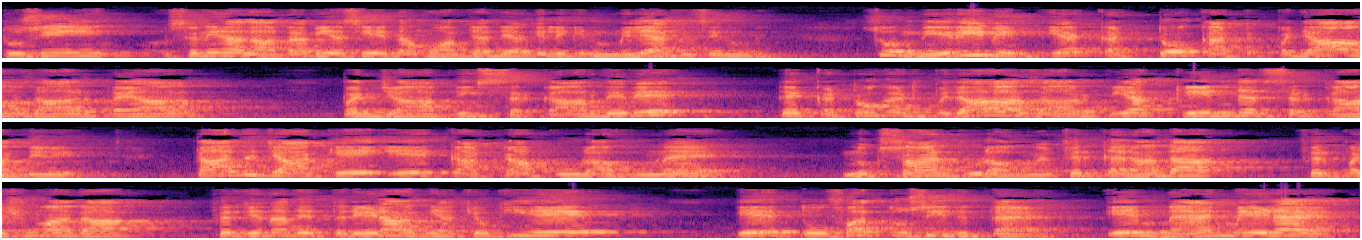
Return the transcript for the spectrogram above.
ਤੁਸੀਂ ਸੁਨੇਹਾ ਲਾਤਾ ਵੀ ਅਸੀਂ ਇੰਨਾ ਮੁਆਵਜ਼ਾ ਦੇਾਂਗੇ ਲੇਕਿਨ ਮਿਲਿਆ ਕਿਸੇ ਨੂੰ ਨਹੀਂ। ਸੋ ਮੇਰੀ ਬੇਨਤੀ ਹੈ ਘੱਟੋ ਘੱਟ 50000 ਰੁਪਇਆ ਪੰਜਾਬ ਦੀ ਸਰਕਾਰ ਦੇਵੇ ਤੇ ਘੱਟੋ ਘੱਟ 50000 ਰੁਪਇਆ ਕੇਂਦਰ ਸਰਕਾਰ ਦੇਵੇ। ਤਦ ਜਾ ਕੇ ਇਹ ਘਾਟਾ ਪੂਰਾ ਹੋਣਾ ਹੈ, ਨੁਕਸਾਨ ਪੂਰਾ ਹੋਣਾ ਫਿਰ ਘਰਾਂ ਦਾ, ਫਿਰ ਪਸ਼ੂਆਂ ਦਾ, ਫਿਰ ਜਿਨ੍ਹਾਂ ਦੇ ਤਰੇੜਾਂ ਆ ਗਈਆਂ, ਕਿਉਂਕਿ ਇਹ ਇਹ ਤੋਹਫਾ ਤੁਸੀਂ ਦਿੱਤਾ ਹੈ, ਇਹ ਮੈਨ ਮੇਡ ਹੈ।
